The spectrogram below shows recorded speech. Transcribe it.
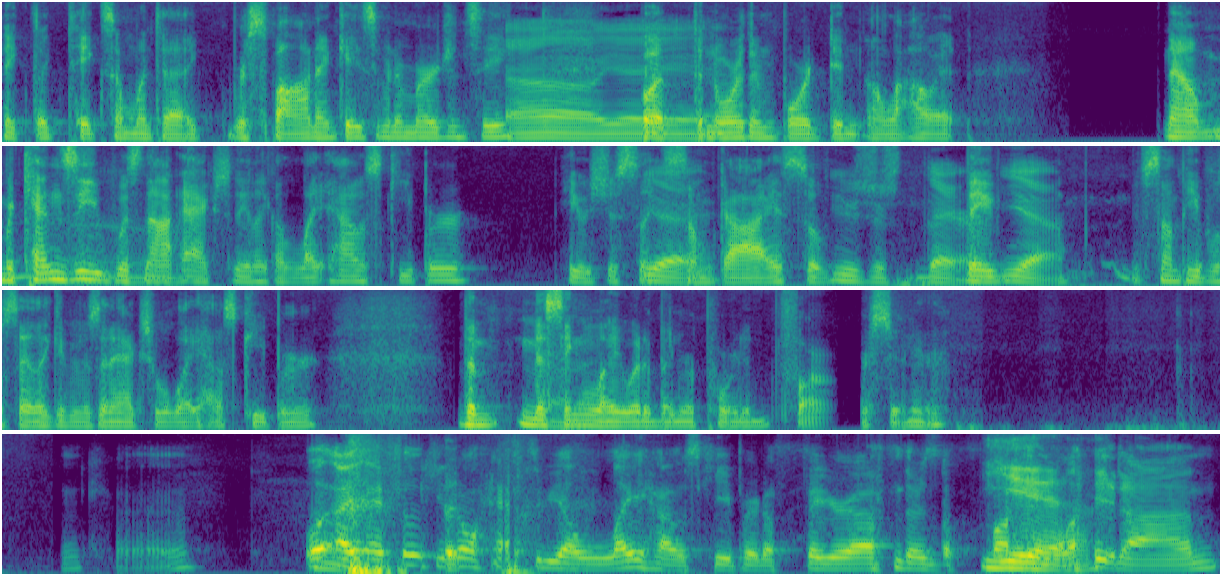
take like take someone to like, respond in case of an emergency. Oh yeah. but yeah, the yeah. Northern Board didn't allow it. Now Mackenzie was not actually like a lighthouse keeper. He was just like Yeah. some guy. So He was just there. They- yeah. some people say like if it was an actual lighthouse keeper, the missing light would have been reported far sooner. Okay. Well, I, I feel like you don't have to be a lighthouse keeper to figure out there's a fucking Yeah. light on.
